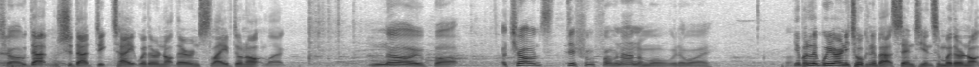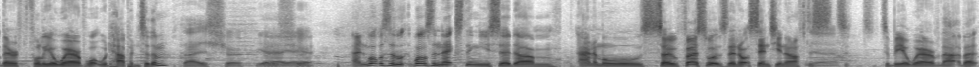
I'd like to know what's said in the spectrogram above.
Child- Would that should that dictate whether or not they're enslaved or not? Like, No, but a child's different from an animal in a way. Yeah, but we're only talking about sentience and whether or not they're fully aware of what would happen to them. That is true. that is true. And what was the what was the next thing you said? Um, animals. So first was they're not sentient enough to, Yeah. to to be aware of that, but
